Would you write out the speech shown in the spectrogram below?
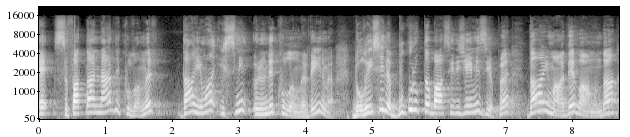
E sıfatlar nerede kullanılır? Daima ismin önünde kullanılır değil mi? Dolayısıyla bu grupta bahsedeceğimiz yapı daima devamında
